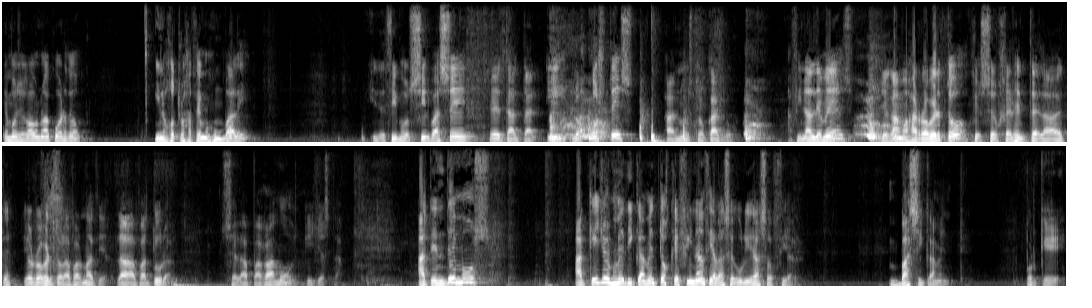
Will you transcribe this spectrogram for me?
Hemos llegado a un acuerdo y nosotros hacemos un vale y decimos, sírvase eh, tal, tal. Y los costes a nuestro cargo. A final de mes llegamos a Roberto, que es el gerente de la y Roberto, la farmacia, la factura. Se la pagamos y ya está. Atendemos aquellos medicamentos que financia la seguridad social, básicamente. Porque,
